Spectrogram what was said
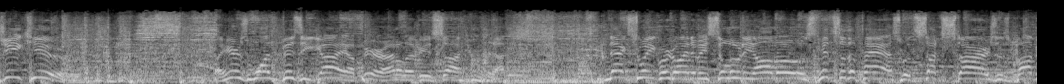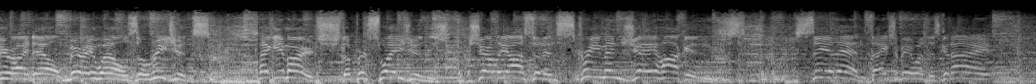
GQ. Here's one busy guy up here. I don't know if you saw him or not. Next week, we're going to be saluting all those hits of the past with such stars as Bobby Rydell, Mary Wells, The Regents, Peggy March, The Persuasions, Shirley Alston, and Screamin' Jay Hawkins. See you then. Thanks for being with us. Good night.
